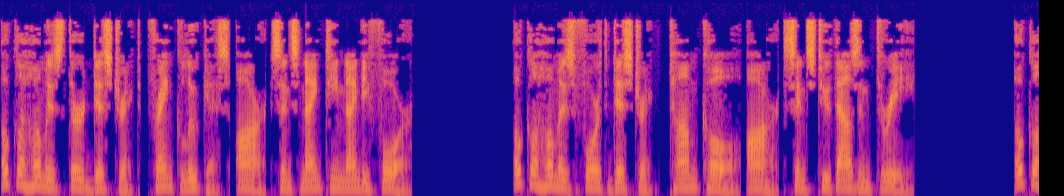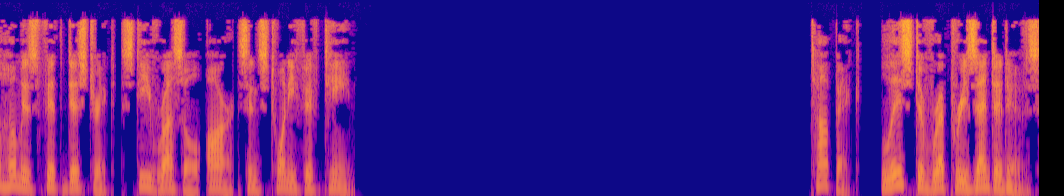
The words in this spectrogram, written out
Oklahoma's 3rd District, Frank Lucas R since 1994 Oklahoma's 4th District, Tom Cole R since 2003 Oklahoma's 5th District, Steve Russell R since 2015. Topic: List of representatives.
